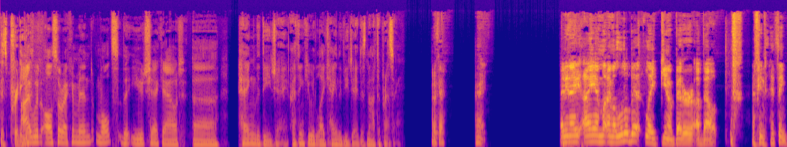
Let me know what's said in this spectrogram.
it's pretty. Good. I would also recommend Moltz that you check out uh, Hang the DJ. I think you would like Hang the DJ. It is not depressing. okay, all right. I mean, I I am I'm a little bit like you know better about. I mean, I think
